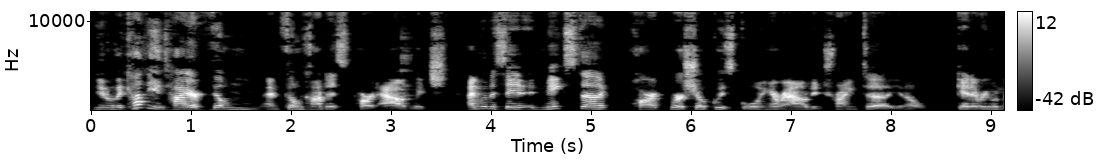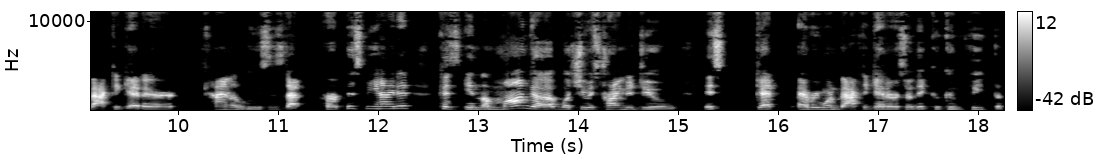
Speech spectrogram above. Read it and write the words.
you know, they cut the entire film and film contest part out, which I'm going to say it, it makes the part where Shoko is going around and trying to, you know, get everyone back together kind of loses that purpose behind it. Because in the manga, what she was trying to do is get everyone back together so they could complete the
